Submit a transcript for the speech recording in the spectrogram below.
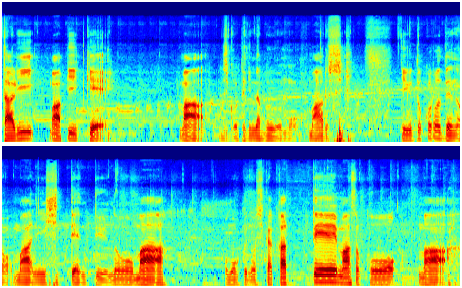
たり、まあ、PK、まあ、自己的な部分も、まあ、あるし、っていうところでの、まあ、2失点っていうのを、まあ、重くのしかかっ、まあ、そこを、まあ、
